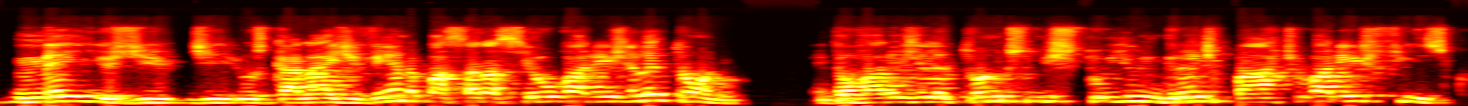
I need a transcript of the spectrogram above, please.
meios de, de, os canais de venda passaram a ser o varejo eletrônico. Então, o varejo eletrônico substituiu em grande parte o varejo físico.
